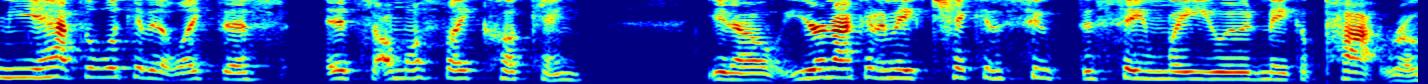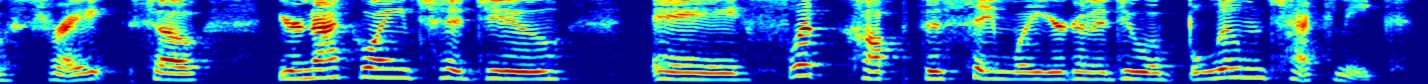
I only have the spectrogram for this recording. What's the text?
you have to look at it like this. It's almost like cooking. You know you're not going to make chicken soup the same way you would make a pot roast right? So you're not going to do a flip cup the same way you're going to do a bloom technique.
